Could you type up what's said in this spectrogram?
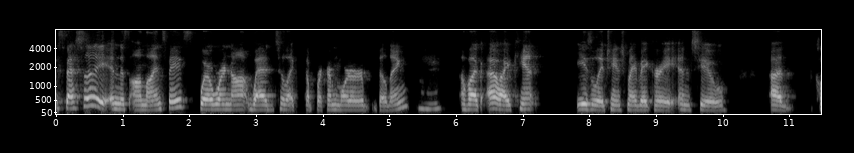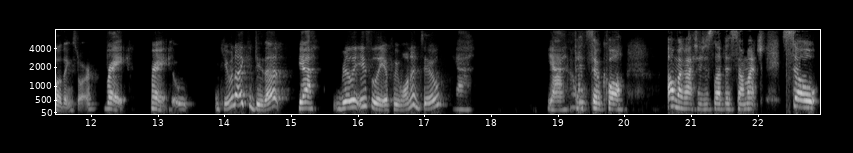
especially in this online space where we're not wed to like a brick and mortar building Mm-hmm. of like, oh, I can't easily change my bakery into a clothing store. Right. Right. You and I could do that Yeah. really easily if we wanted to. Yeah. Yeah. That's so cool. Oh my gosh, I just love this so much. So,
